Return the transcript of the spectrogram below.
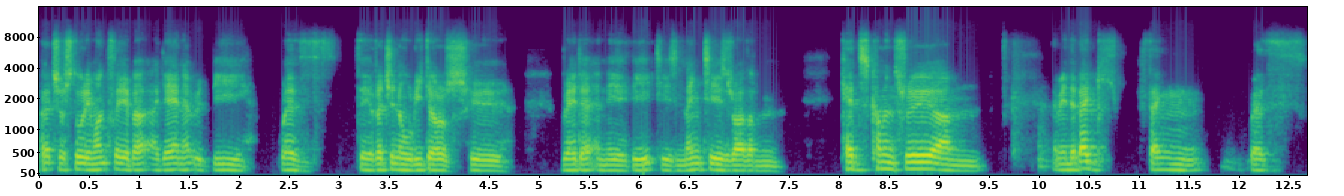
picture story monthly, but again, it would be with the original readers who read it in the, the 80s and 90s rather than kids coming through. Um, I mean, the big thing with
